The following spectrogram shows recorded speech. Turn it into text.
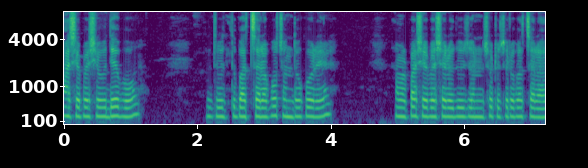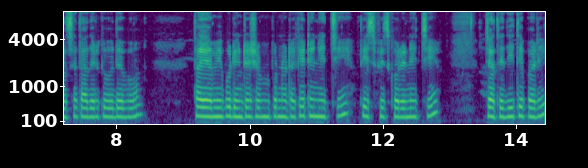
আশেপাশেও দেব। যেহেতু বাচ্চারা পছন্দ করে। আমার পাশের বাসারও দুজন ছোট ছোট বাচ্চারা আছে, তাদেরকেও দেব। তাই আমি পুডিংটা সম্পূর্ণটা কেটে নিচ্ছি, পিস পিস করে নিচ্ছি, যাতে দিতে পারি।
